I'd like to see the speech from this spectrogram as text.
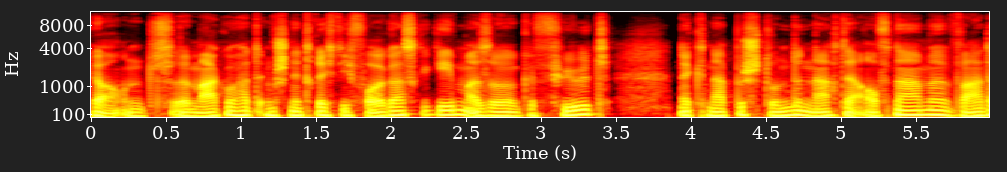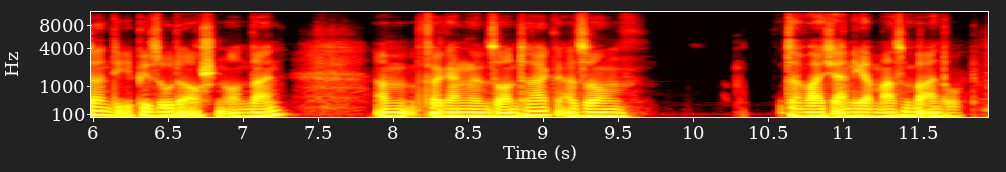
Ja, und Marco hat im Schnitt richtig Vollgas gegeben. Also gefühlt eine knappe Stunde nach der Aufnahme war dann die Episode auch schon online am vergangenen Sonntag. Also da war ich einigermaßen beeindruckt.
